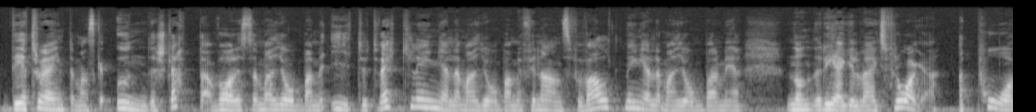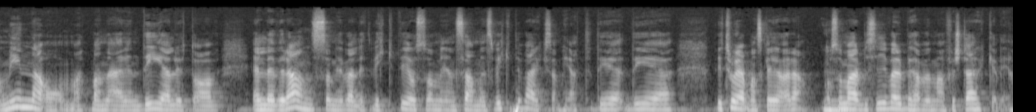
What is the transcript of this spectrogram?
Det tror jag inte man ska underskatta, vare sig man jobbar med IT-utveckling eller man jobbar med finansförvaltning eller man jobbar med någon regelverksfråga. Att påminna om att man är en del utav en leverans som är väldigt viktig och som är en samhällsviktig verksamhet. Det, det, det tror jag man ska göra. Och som mm. arbetsgivare behöver man förstärka det.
